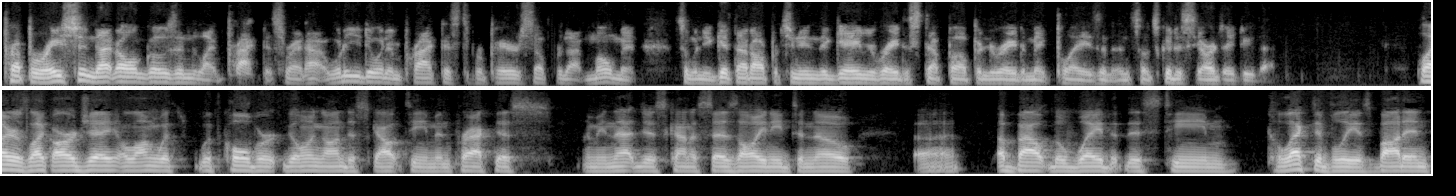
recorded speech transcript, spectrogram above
preparation that all goes into like practice right How, what are you doing in practice to prepare yourself for that moment so when you get that opportunity in the game you're ready to step up and you're ready to make plays and, and so it's good to see rj do that players like rj along with with colbert going on to scout team in practice i mean that just kind of says all you need to know uh, about the way that this team collectively is bought in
